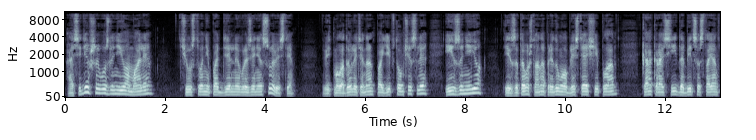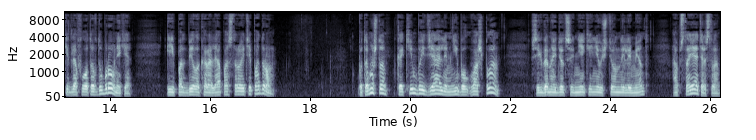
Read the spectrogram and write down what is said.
А сидевшая возле нее Амалия чувство неподдельное угрызение совести. Ведь молодой лейтенант погиб в том числе и из-за нее, из-за того, что она придумала блестящий план, как России добиться стоянки для флота в Дубровнике и подбила короля построить ипподром. Потому что, каким бы идеальным ни был ваш план, всегда найдется некий неучтенный элемент, обстоятельства,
